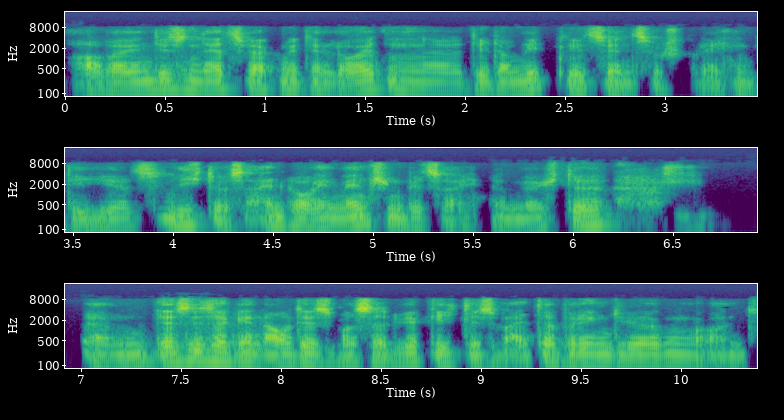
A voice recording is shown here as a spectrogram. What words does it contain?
Aber in diesem Netzwerk mit den Leuten, äh, die da Mitglied sind, zu sprechen, die ich jetzt nicht als einfache Menschen bezeichnen möchte, Mhm. ähm, das ist ja genau das, was halt wirklich das weiterbringt, Jürgen. Und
